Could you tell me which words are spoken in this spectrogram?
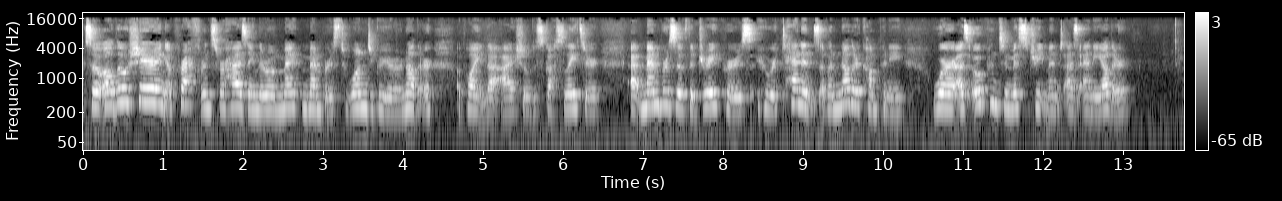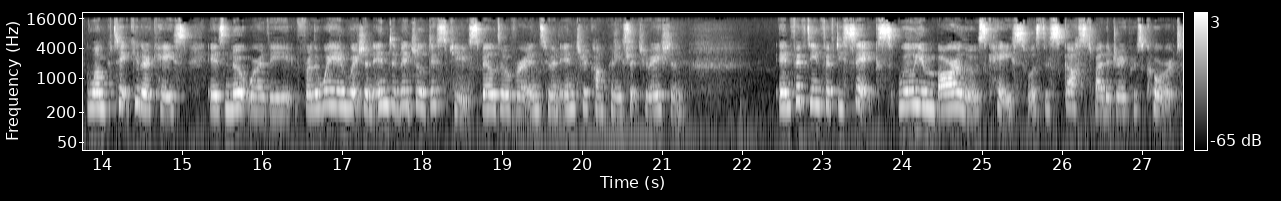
So, although sharing a preference for housing their own me- members to one degree or another, a point that I shall discuss later, uh, members of the Drapers who were tenants of another company were as open to mistreatment as any other. One particular case is noteworthy for the way in which an individual dispute spilled over into an intercompany situation. In 1556, William Barlow's case was discussed by the Draper's Court.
